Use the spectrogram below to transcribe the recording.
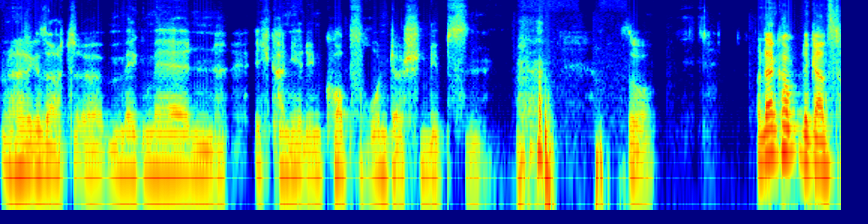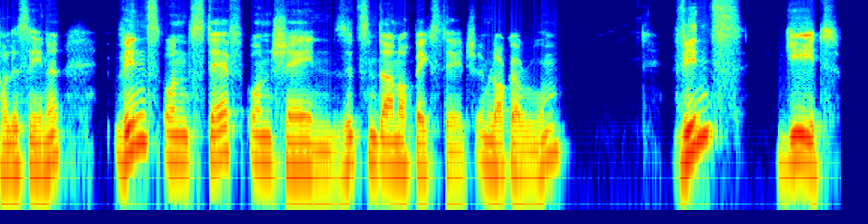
Und dann hat er gesagt, äh, McMahon, ich kann hier den Kopf runterschnipsen. so. Und dann kommt eine ganz tolle Szene. Vince und Steph und Shane sitzen da noch backstage im Locker Room. Vince geht,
